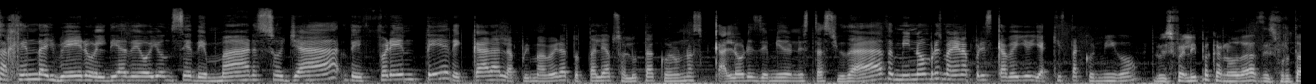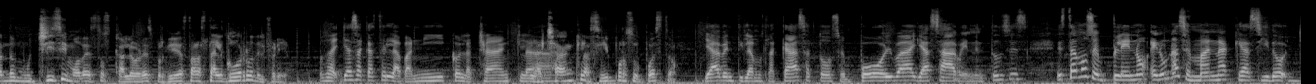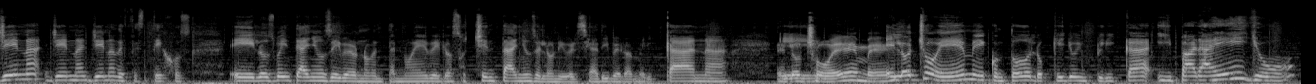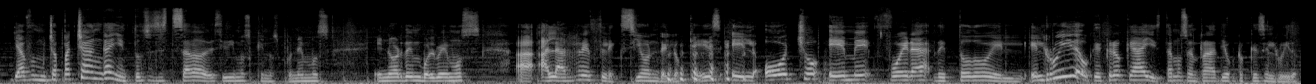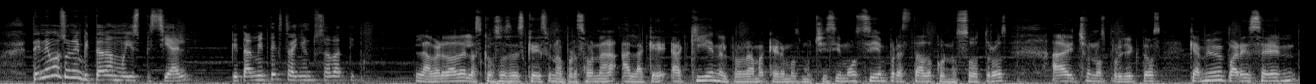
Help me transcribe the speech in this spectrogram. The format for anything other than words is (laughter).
Agenda Ibero, el día de hoy 11 de marzo, ya de frente, de cara a la primavera total y absoluta con unos calores de miedo en esta ciudad. Mi nombre es Mariana Pérez Cabello y aquí está conmigo. Luis Felipe Canudas disfrutando muchísimo de estos calores porque ya estaba hasta el gorro del frío. O sea, ya sacaste el abanico, la chancla. La chancla, sí, por supuesto. Ya ventilamos la casa, todos en polva, ya saben. Entonces, estamos en pleno, en una semana que ha sido llena, llena, llena de festejos. Eh, los 20 años de Ibero 99, los 80 años de la Universidad Iberoamericana. El eh, 8M. El 8M con todo lo que ello implica y para ello ya fue mucha pachanga y entonces este sábado decidimos que nos ponemos en orden, volvemos a, a la reflexión de lo que es (laughs) el 8M fuera de todo el, el ruido que creo que hay, estamos en radio, creo que es el ruido. Tenemos una invitada muy especial que también te extrañó en tu sabático. La verdad de las cosas es que es una persona a la que aquí en el programa queremos muchísimo, siempre ha estado con nosotros, ha hecho unos proyectos que a mí me parecen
